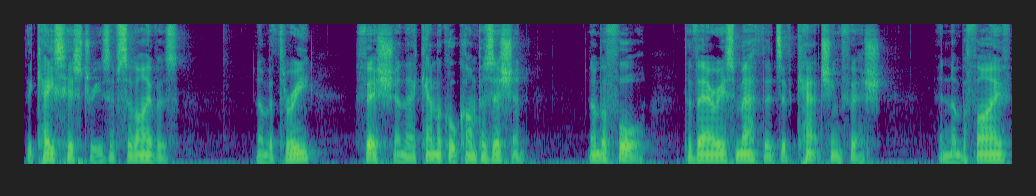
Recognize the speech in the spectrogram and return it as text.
the case histories of survivors. Number three, fish and their chemical composition. Number four, the various methods of catching fish. And number five,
